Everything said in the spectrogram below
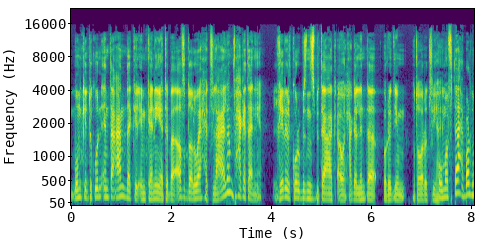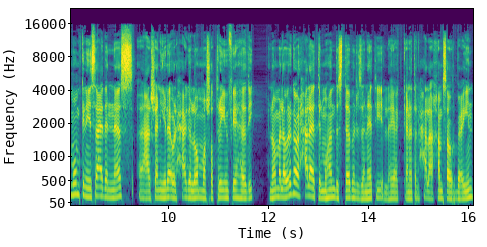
ممكن تكون انت عندك الإمكانية تبقى أفضل واحد في العالم في حاجة تانية غير ال core business بتاعك أو الحاجة اللي انت already متورط فيها. ومفتاح برضو ممكن يساعد الناس علشان يلاقوا الحاجة اللي هم شاطرين فيها دي. إن هم لو رجعوا لحلقة المهندس تامر زناتي اللي هي كانت الحلقة 45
